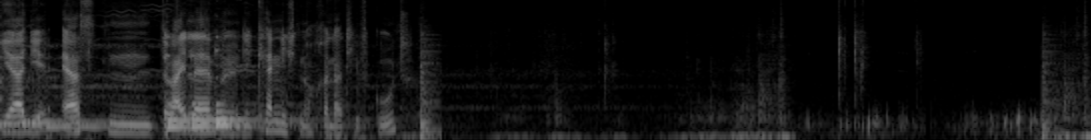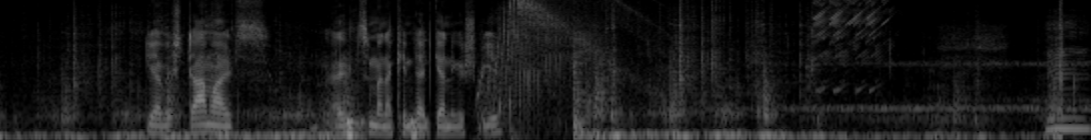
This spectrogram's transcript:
Ja, die ersten drei Level, die kenne ich noch relativ gut. Die habe ich damals äh, zu meiner Kindheit gerne gespielt. Hm.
